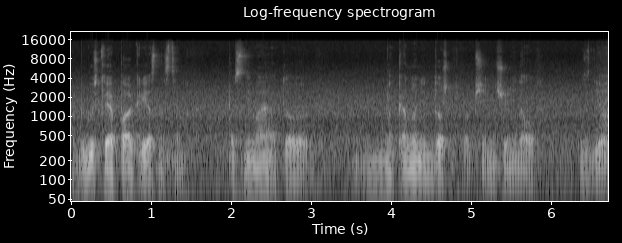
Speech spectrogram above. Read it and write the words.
пробегусь-ка я по окрестностям, поснимаю, а то накануне дождь вообще ничего не дал сделать.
